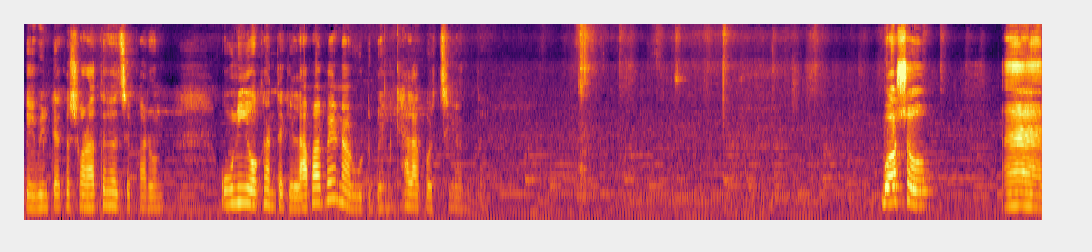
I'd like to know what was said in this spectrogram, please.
টেবিলটাকে সরাতে হয়েছে কারণ উনি ওখান থেকে লাফাবেন আর উঠবেন। খেলা করছিলেন তো। বসো। হ্যাঁ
